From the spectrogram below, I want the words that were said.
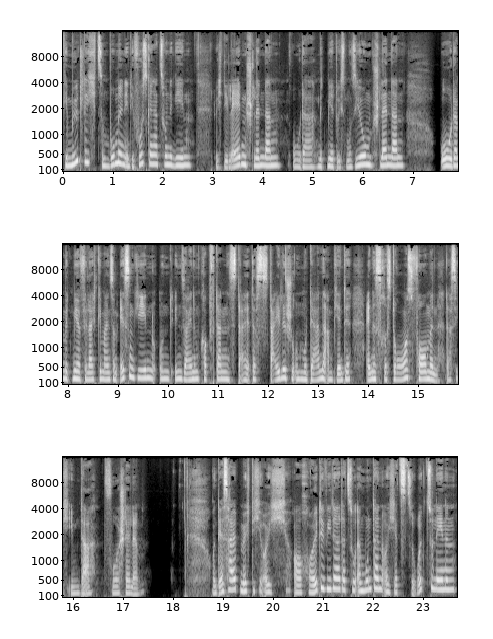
gemütlich zum Bummeln in die Fußgängerzone gehen, durch die Läden schlendern oder mit mir durchs Museum schlendern oder mit mir vielleicht gemeinsam essen gehen und in seinem Kopf dann das stylische und moderne Ambiente eines Restaurants formen, das ich ihm da vorstelle. Und deshalb möchte ich euch auch heute wieder dazu ermuntern, euch jetzt zurückzulehnen,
